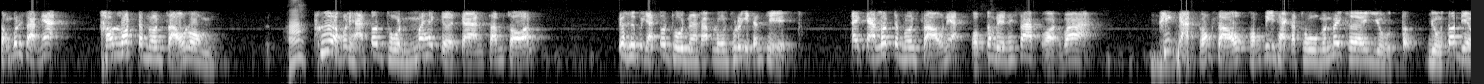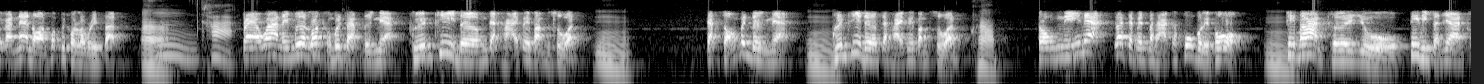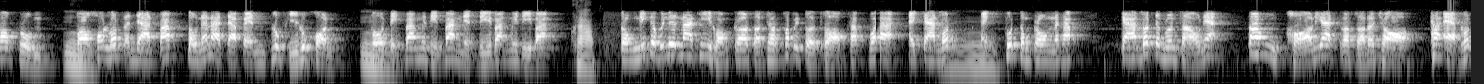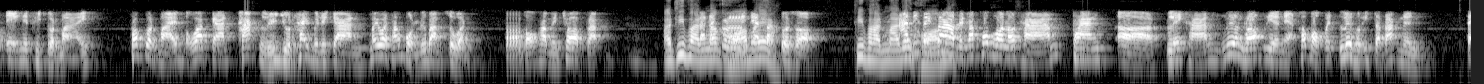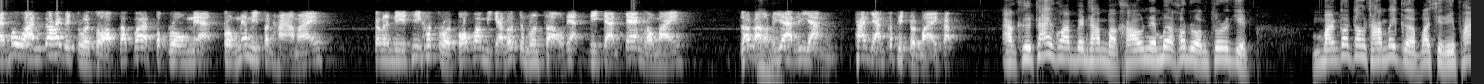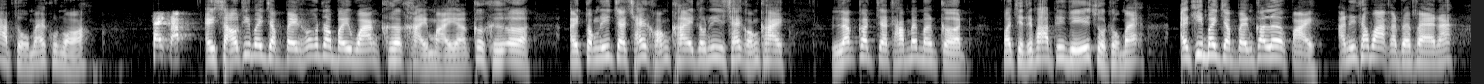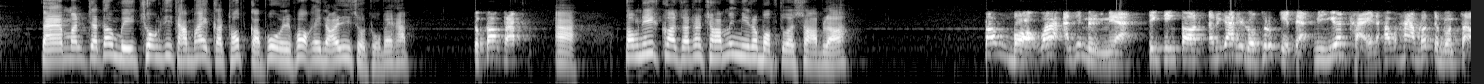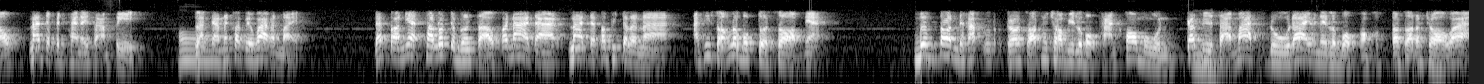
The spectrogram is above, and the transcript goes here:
สองบริษัทเนี้ยเขาลดจำนวนเสาลง ฮะ เพื่อบริหารต้นทุนไม่ให้เกิดการซ้ำซ้อน ก็คือประหยัดต้นทุนนะครับรวมธุรกิจทั้งทีไอการลดจำนวนเสาเนี่ยผมต้องเรียนให้ทราบก่อนว่า พิกัดของเสาของดีแท็กกระทูมันไม่เคยอยู่ตอยู่ต้นเดียวกันแน่นอนเพราะเป็นคนละบริษัท อ่า อืมค่ะ แปลว่าในเมื่อรถของบริษัทหนึ่งเนี่ยพื้นที่เดิมจะหายไปบางส่วน อืม จากสองเป็นหนึ่งเนี่ย อืม พื้นที่เดิมจะหายไปบางส่วน ครับ ตรงนี้เนี่ยก็จะเป็นปัญหากับผู้บริโภคอืม ที่บ้านเคยอยู่ที่มีสัญญาณครอบคลุมอืมพอเขาลดสัญญาณปั๊บตรงนั้นอาจจะเป็นลูกผีลูกคนอืมโทรติดบ้างไม่ติดบ้างเน็ตดีบ้างไม่ดีบ้างครับ ตรงนี้ก็เป็นเรื่องหน้าที่ของกสทเข้าไปตรวจสอบครับ ว่าไอการลดอืมไอพูดตรงๆนะครับ การลดจำนวนเสาเนี่ยต้องขออนุญาตกสทช ถ้าแอบลดเองเนี่ยผิดกฎหมาย เพราะกฎหมายบอกว่าการพักหรือหยุดให้บริการไม่ว่าทั้งหมดหรือบางส่วนต้องขอความเห็นชอบครับอะที่ผ่านดังมานั้นกขรอณีไหมเนี้ต้ออะงตรวจสอบ ที่ผ่านมาอัได้นนี้ขไม่อทไหมราบเลยครับเพราะพอเราถามทางเอ่อเลขาเรื่องร้องเรียนเนี่ยเขาบอกเป็นเรื่องของอีกสำนักหนึ่ง แต่เมื่อวานก็ให้ไปตรวจสอบครับว่าตกลงเนี่ยตรงเนี้ยมีปัญหาไหมกรณีที่เขาตรวจพบว่ามีการลดจำนวนเสาเนี่ยมีการแจ้งเราไหมแล้วเราอนุญาตหรือยังถ้ายังก็ผิดกฎหมายครับ อะคือถ้าให้ความเป็นธรรมกับเขาเนี่ยเมื่อเขารวมธุรกิจ มันก็ต้องทำให้เกิดประสิทธิภาพถูกไหมคุณหมอ ใช่ครับ ไอ้เสาที่ไม่จำเป็นเขาก็ต้องไปวางเครือข่ายใหม่อะก็คือเออไอ้ตรงนี้จะใช้ของใครตรงนี้จะใช้ของใคร แล้วก็จะทำให้มันเกิดประสิทธิภาพที่ดีที่สุดถูกไหมไอ้ที่ไม่จำเป็นก็เลิกไป อันนี้ถ้าว่ากันแฟร์ๆนะ แต่มันจะต้องมีช่วงที่ทำให้กระทบกับผู้บริโภคให้น้อยที่สุดถูกไหมครับถูกต้องครับ อ่า ตรงนี้กสทชไม่มีระบบตรวจสอบเหรอต้องบอกว่าอันที่หนึ่งเนี่ยจริง ๆ ตอนอนุญาตให้รวมธุรกิจเนี่ยมีเงื่อนไขนะครับว่าห้ามลดจำนวนเสา น่าจะเป็นภายในสามปีอ๋อหลังจากนั้นค่อยไปว่ากันใหม่ และตอนเนี้ยถ้าลดจำนวนเสาก็น่าจะน่าจะต้องพิจารณา อันที่สองระบบตรวจสอบเนี่ย เบื้องต้นนะครับกสทชมีระบบฐานข้อมูล ก็คือสามารถดูได้ในระบบของกสทชว่า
